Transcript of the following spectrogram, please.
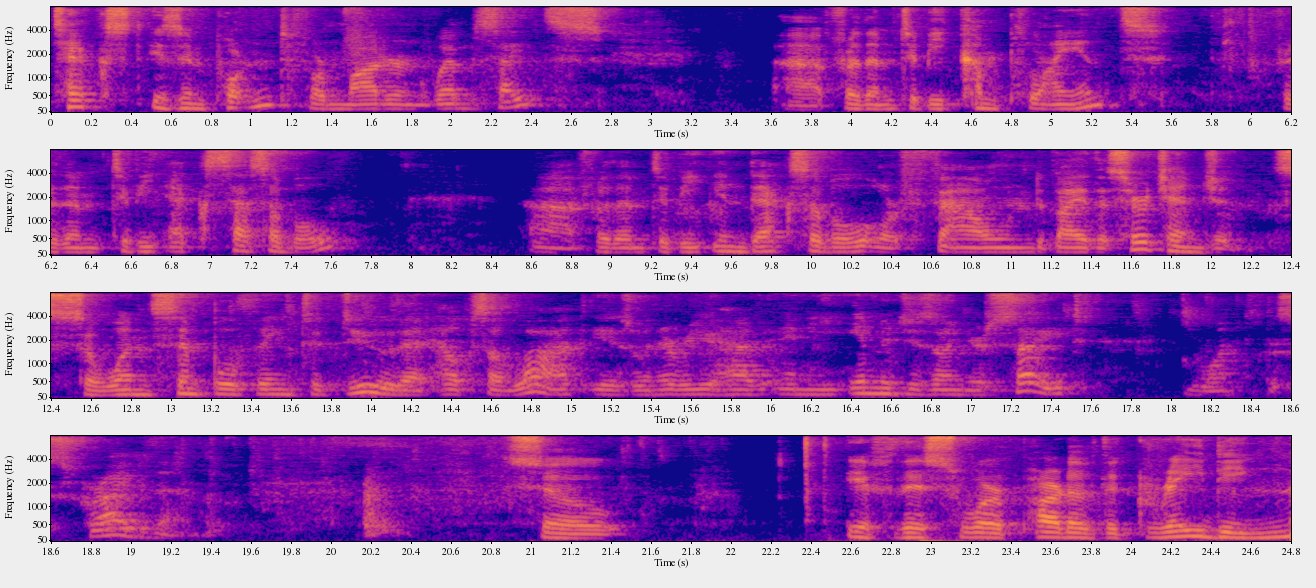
text is important for modern websites, uh, for them to be compliant, for them to be accessible, uh, for them to be indexable or found by the search engines. So one simple thing to do that helps a lot is whenever you have any images on your site, you want to describe them. So if this were part of the grading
